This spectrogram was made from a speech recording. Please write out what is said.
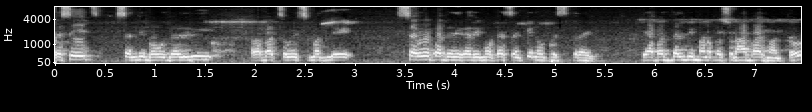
तसेच संदीप भाऊ दळवी प्रभाग चोवीस मधले सर्व पदाधिकारी मोठ्या संख्येने उपस्थित राहिले. याबद्दल मी मनापासून आभार मानतो.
